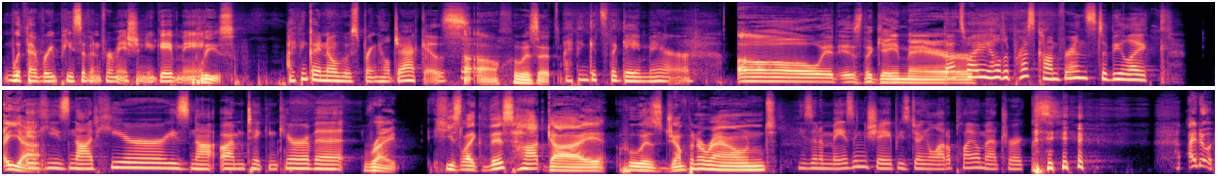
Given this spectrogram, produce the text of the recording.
with every piece of information you gave me? Please. I think I know who Spring Hill Jack is. Uh oh. Who is it? I think it's the gay mayor. Oh, it is the gay mayor. That's why he held a press conference to be like, Yeah. he's not here. He's not. I'm taking care of it. right. He's like this hot guy who is jumping around. He's in amazing shape. He's doing a lot of plyometrics. I don't.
